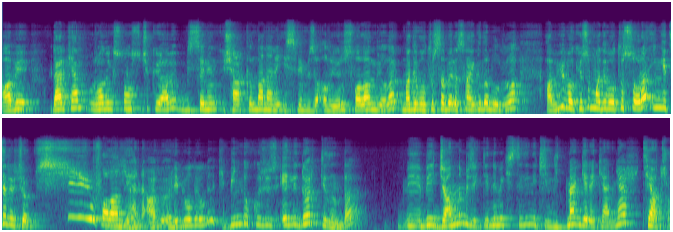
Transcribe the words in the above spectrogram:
Abi derken Rolling Stones çıkıyor abi. Biz senin şarkından hani ismimizi alıyoruz falan diyorlar. Muddy Waters'a böyle saygıda bulunuyorlar. Abi bir bakıyorsun Muddy Waters sonra İngiltere. Şiii falan diyor. Yani abi öyle bir olay oluyor ki 1954 yılında e, bir canlı müzik dinlemek istediğin için gitmen gereken yer tiyatro.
